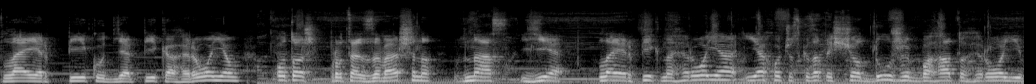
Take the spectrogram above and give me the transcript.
плеєр піку, для піка героїв. Отож, процес завершено. В нас є плеєр пік на героя. І я хочу сказати, що дуже багато героїв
